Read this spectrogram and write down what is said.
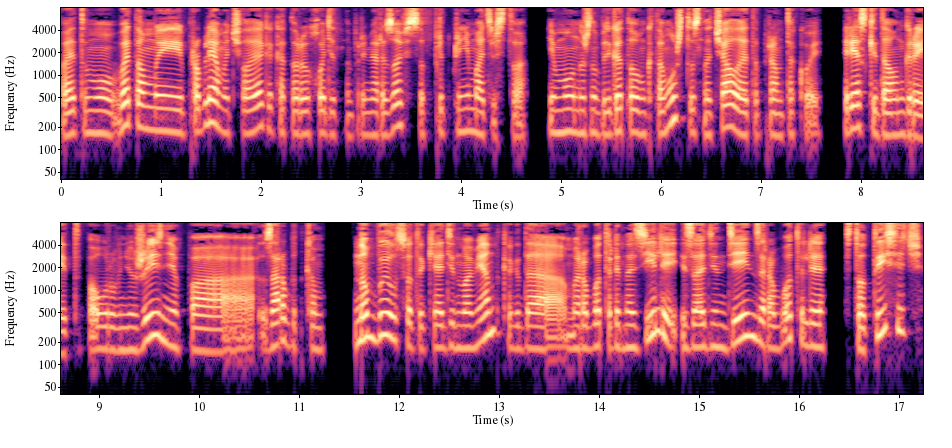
Поэтому в этом и проблема человека, который уходит, например, из офиса в предпринимательство. Ему нужно быть готовым к тому, что сначала это прям такой резкий даунгрейд по уровню жизни, по заработкам. Но был все-таки один момент, когда мы работали на Зиле и за один день заработали 100 тысяч.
